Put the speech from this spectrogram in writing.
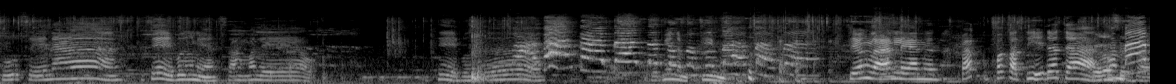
สุเสนาเท่เบิ่งเนี่ยสั่งมาแล้วเท่เบิ่งเด้อจะมีน้ำจิ้มเสียงหลานแลนกันปักปกติเด้อจ้าไปแล้วเสร็จแล้ว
